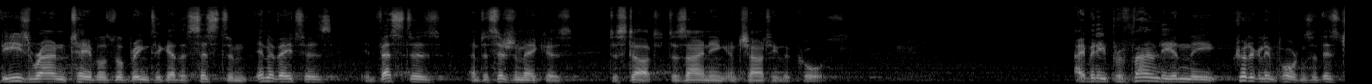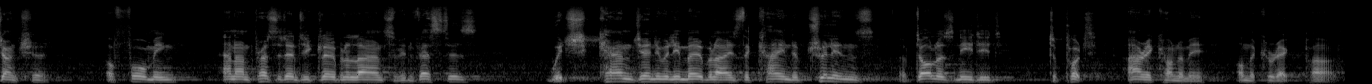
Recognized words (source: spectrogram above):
these roundtables will bring together system innovators, investors, and decision makers to start designing and charting the course. I believe profoundly in the critical importance at this juncture of forming an unprecedented global alliance of investors which can genuinely mobilize the kind of trillions of dollars needed to put our economy on the correct path.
